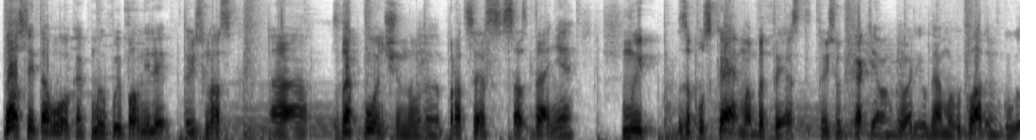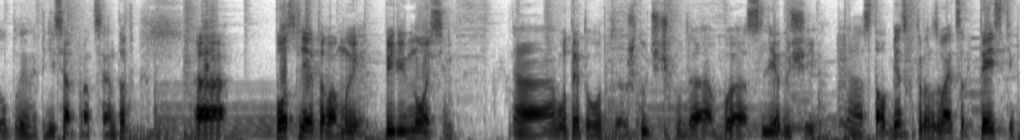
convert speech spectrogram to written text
После того, как мы выполнили, то есть у нас э, закончен вот этот процесс создания, мы запускаем АБ-тест, то есть вот как я вам говорил, да, мы выкладываем в Google Play на 50%. Э, после этого мы переносим э, вот эту вот штучечку, да, в следующий э, столбец, который называется тестинг.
